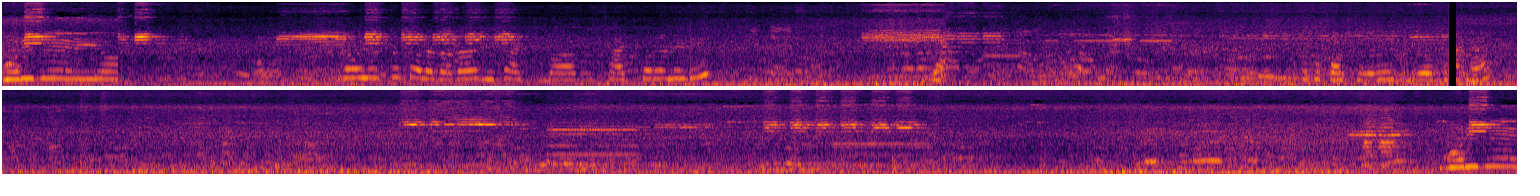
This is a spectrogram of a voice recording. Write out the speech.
গরিবের তাহলে একটু দাদা রিসার্চ সার্চ করে নিবি কষ্ট করে দিয়ে না? গরিবের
